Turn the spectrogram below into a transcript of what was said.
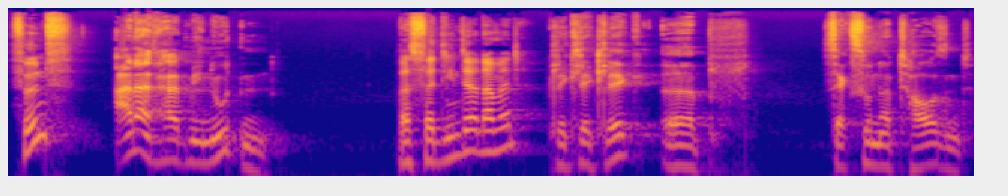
5? Anderthalb Minuten. Was verdient er damit? Klick, klick, klick. Äh, pff, 600.000.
